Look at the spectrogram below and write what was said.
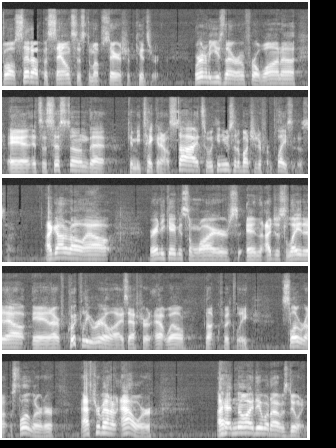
well, set up a sound system upstairs for the kids' room. We're going to be using that room for Awana, and it's a system that can be taken outside, so we can use it a bunch of different places. I got it all out. Randy gave me some wires, and I just laid it out, and I quickly realized after an, well, not quickly, slow, run, slow learner, after about an hour, I had no idea what I was doing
